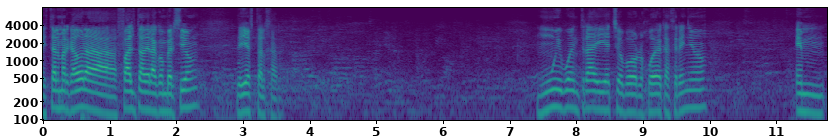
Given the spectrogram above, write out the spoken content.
está el marcador a falta de la conversión de Jeff Taljar. Muy buen try hecho por los jugadores cacereños. En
